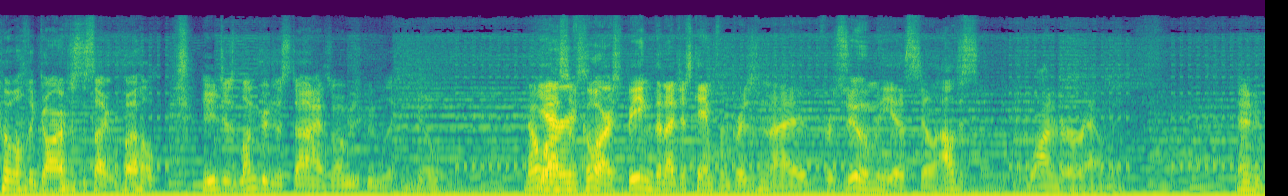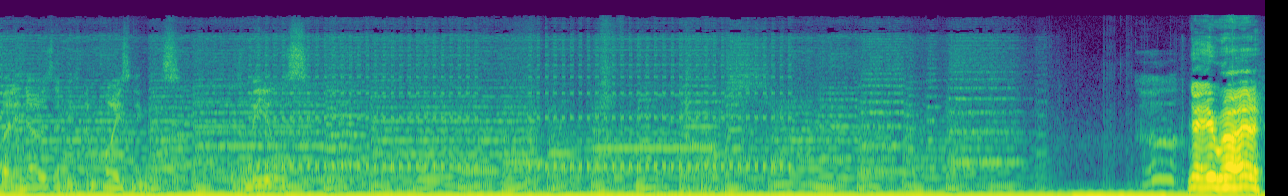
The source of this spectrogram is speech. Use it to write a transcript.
well, the guard is just like, well, he just Lundgren just died, so I'm just gonna let you go. No yes, worries. of course. Being that I just came from prison, I presume he is still. I'll just wander around. Everybody knows that he's been poisoning his his meals. Hey, what?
